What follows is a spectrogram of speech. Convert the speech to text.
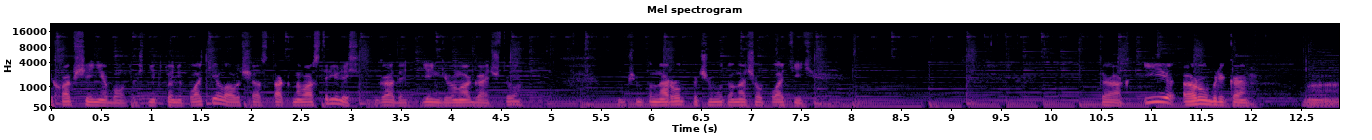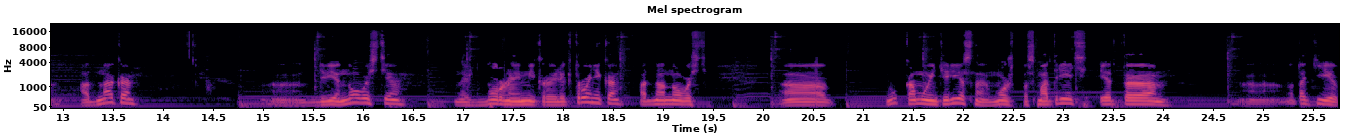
их вообще не было, то есть никто не платил, а вот сейчас так навострились, гады, деньги вымогать, что в общем-то, народ почему-то начал платить. Так, и рубрика а, «Однако». А, две новости. Значит, бурная микроэлектроника, одна новость. А, ну, кому интересно, может посмотреть. Это ну, такие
